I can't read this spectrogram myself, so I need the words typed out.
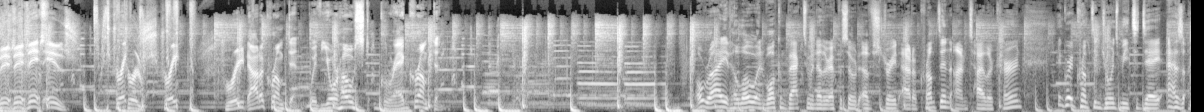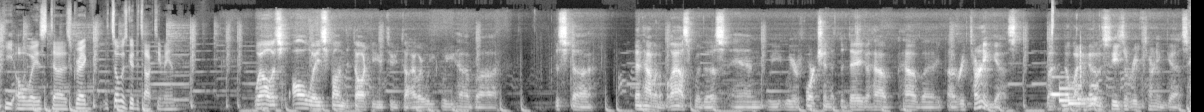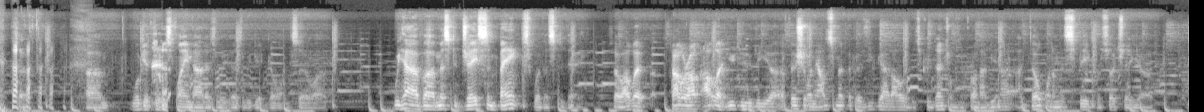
This, this, this is straight, straight, straight out of Crumpton with your host, Greg Crumpton. All right, hello, and welcome back to another episode of Straight Out of Crumpton. I'm Tyler Kern, and Greg Crumpton joins me today, as he always does. Greg, it's always good to talk to you, man. Well, it's always fun to talk to you too, Tyler. We, we have uh, just uh, been having a blast with this, and we, we are fortunate today to have, have a, a returning guest. But nobody knows he's a returning guest. So um, we'll get to explain that as we, as we get going. So uh, we have uh, Mr. Jason Banks with us today. So I'll let Tyler, I'll, I'll let you do the uh, official announcement because you've got all of his credentials in front of you, and I, I don't want to misspeak for such a uh,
